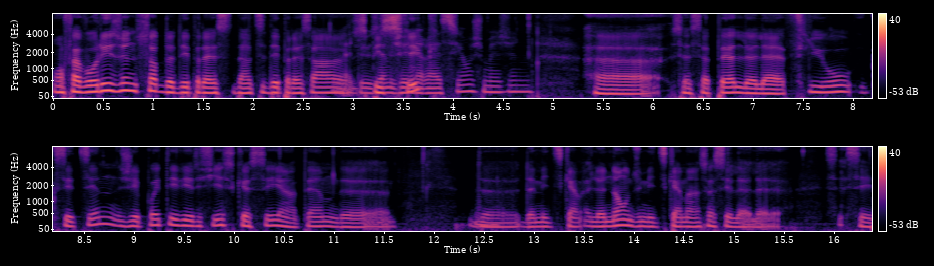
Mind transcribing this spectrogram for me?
on favorise une sorte de dépress- d'antidépresseur La deuxième spécifique. génération, j'imagine. Euh, ça s'appelle la fluoxétine. Je n'ai pas été vérifié ce que c'est en termes de, de, de médicaments. Le nom du médicament, ça, c'est le, le- c'est c'est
